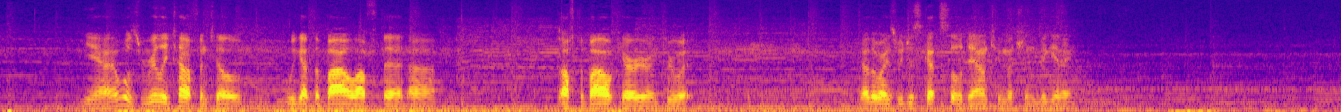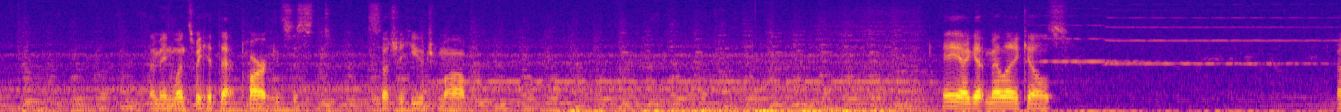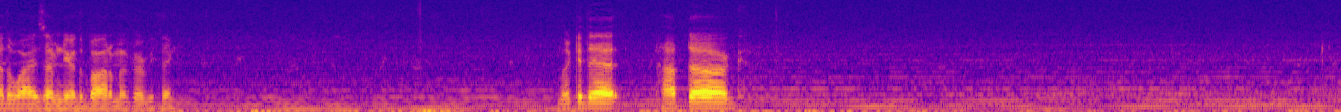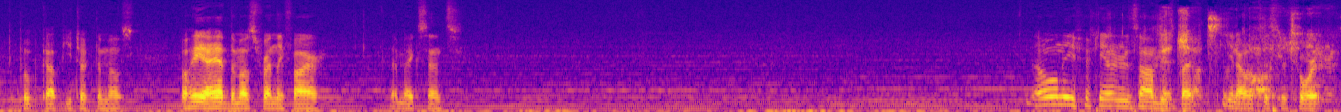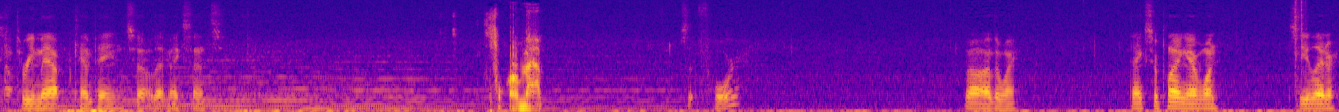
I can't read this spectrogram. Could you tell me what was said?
Yeah, it was really tough until we got the bile off that uh, off the bile carrier and threw it. Otherwise, we just got slowed down too much in the beginning. I mean, once we hit that park, it's just such a huge mob. Hey, I got melee kills. Otherwise, I'm near the bottom of everything. Look at that hot dog. Poop cup, you took the most. Oh, hey, I had the most friendly fire. That makes sense. Only 1,500 zombies, but, you know, it's just a short three map campaign, so that makes sense. Four map. Is it four? Well, either way. Thanks for playing, everyone. See you later.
